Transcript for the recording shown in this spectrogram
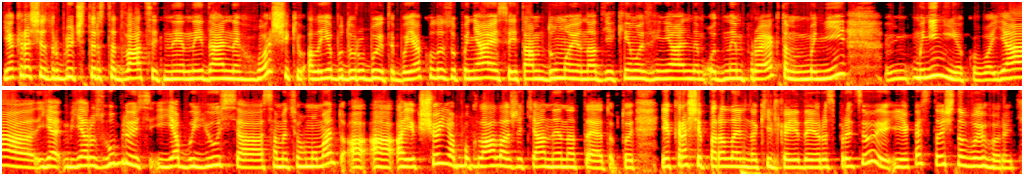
я краще зроблю 420 не, не ідеальних горщиків, але я буду робити. Бо я коли зупиняюся і там думаю над якимось геніальним одним проектом, мені мені ніяково. Я я, я розгублююсь і я боюся саме цього моменту. А а, а якщо я поклала життя не на те, тобто я краще паралельно кілька ідей розпрацюю і якась точно вигорить.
